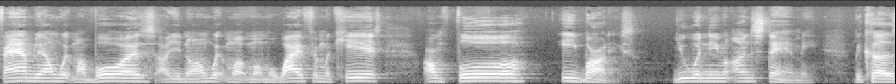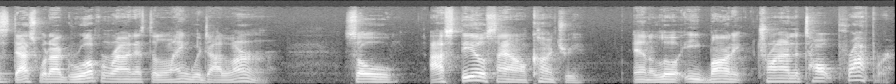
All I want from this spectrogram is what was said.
family, I'm with my boys, uh, you know, I'm with my, my, my wife and my kids, I'm full Ebonics. You wouldn't even understand me because that's what I grew up around. That's the language I learned. So I still sound country and a little Ebonic trying to talk proper.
